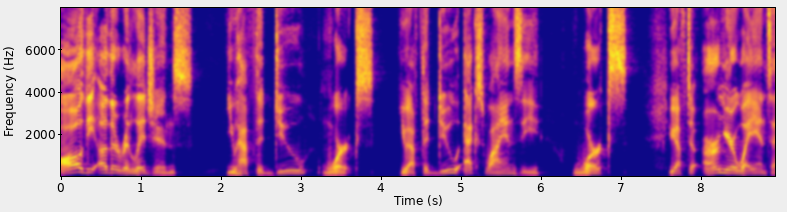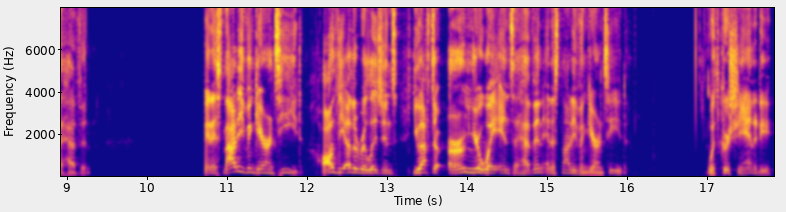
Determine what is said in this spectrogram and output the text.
All the other religions, you have to do works. You have to do X, Y, and Z works you have to earn your way into heaven. And it's not even guaranteed. All the other religions, you have to earn your way into heaven, and it's not even guaranteed. With Christianity,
